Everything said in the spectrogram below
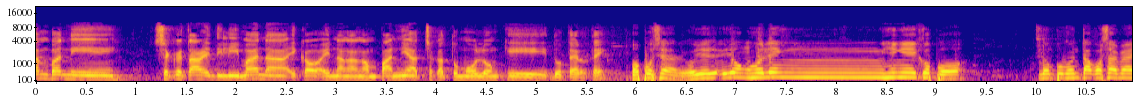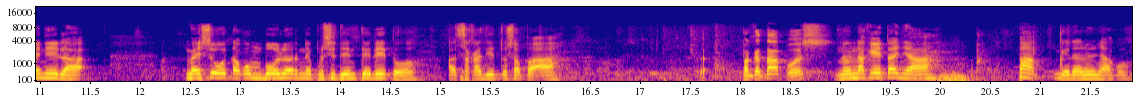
Alam ba ni Secretary de Lima na ikaw ay nangangampanya at saka tumulong kay Duterte? Opo sir, y- yung huling hingi ko po, nung pumunta ko sa Manila, may suot akong bowler ni Presidente dito at saka dito sa paa. Pagkatapos, Nung nakita niya, pak, ginano niya ako.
